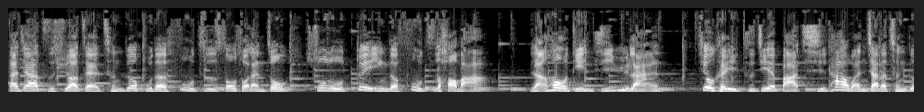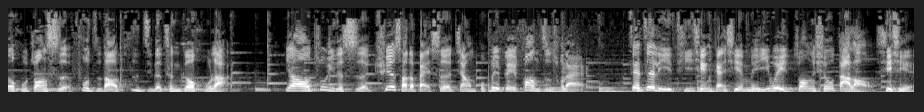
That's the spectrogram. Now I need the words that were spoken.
大家只需要在陈歌湖的复制搜索栏中输入对应的复制号码，然后点击预览。就可以直接把其他玩家的成歌湖装饰复制到自己的成歌湖了。要注意的是，缺少的摆设将不会被放置出来。在这里提前感谢每一位装修大佬，谢谢。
